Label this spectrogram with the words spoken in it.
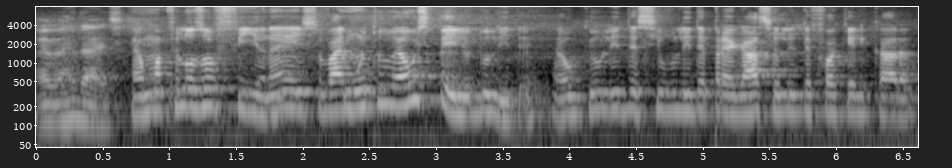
É verdade. É uma filosofia, né? Isso vai muito. É o espelho do líder. É o que o líder, se o líder pregar, se o líder for aquele cara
